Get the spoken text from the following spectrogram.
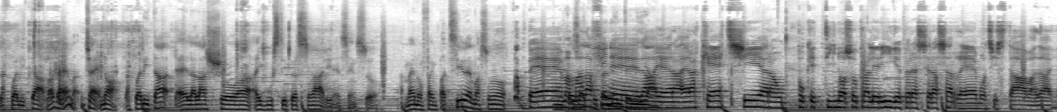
la qualità, vabbè, ma cioè no, la qualità eh, la lascio a, ai gusti personali, nel senso a me non fa impazzire, ma sono. Vabbè, ma, ma, alla fine dai, era, era, catchy, era un pochettino no. sopra le righe per essere a Sanremo, ci stava, dai.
